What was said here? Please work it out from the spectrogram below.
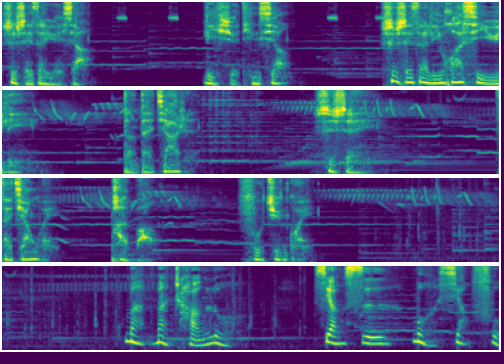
是谁在月下丽雪听香？是谁在梨花细雨里等待佳人？是谁在江尾盼望夫君归？漫漫长路，相思莫相负。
